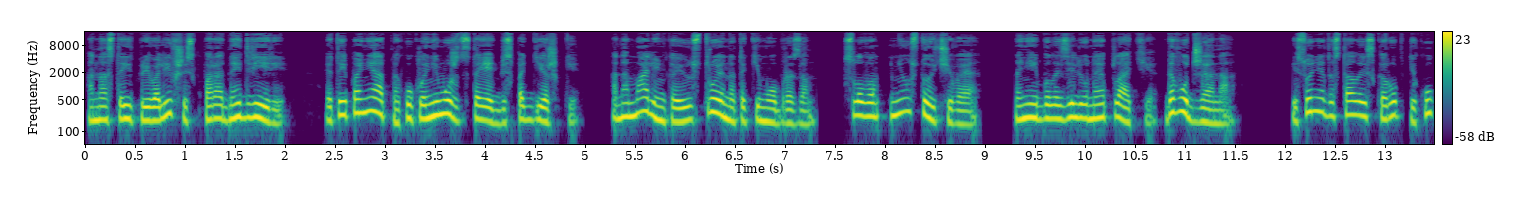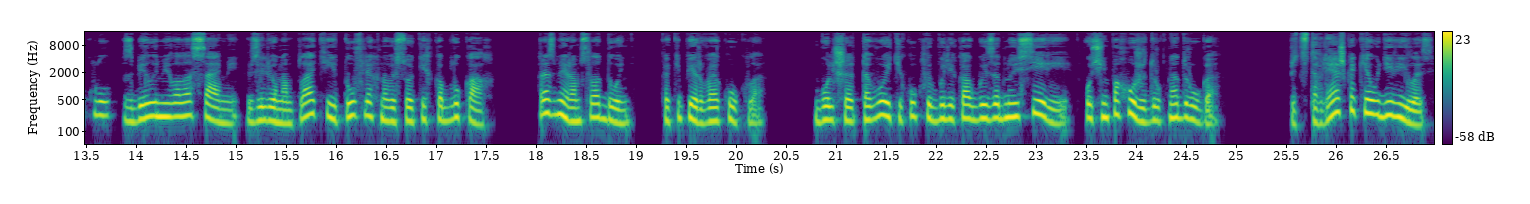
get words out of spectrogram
Она стоит, привалившись к парадной двери. Это и понятно, кукла не может стоять без поддержки. Она маленькая и устроена таким образом. Словом, неустойчивая. На ней было зеленое платье. Да вот же она. И Соня достала из коробки куклу с белыми волосами, в зеленом платье и туфлях на высоких каблуках, размером с ладонь, как и первая кукла. Больше того, эти куклы были как бы из одной серии, очень похожи друг на друга. Представляешь, как я удивилась?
